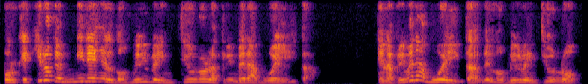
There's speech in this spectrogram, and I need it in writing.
Porque quiero que miren el 2021, la primera vuelta. En la primera vuelta del 2021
